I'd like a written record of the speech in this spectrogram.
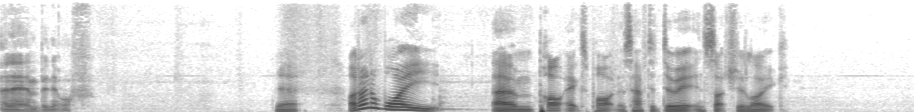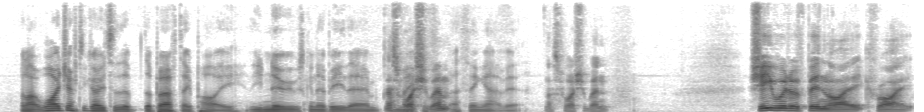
and then bin it off. Yeah, I don't know why um, part ex partners have to do it in such a like. Like, why'd you have to go to the, the birthday party? You knew he was going to be there. And That's and why she a, went. A thing out of it. That's why she went. She would have been like, right,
